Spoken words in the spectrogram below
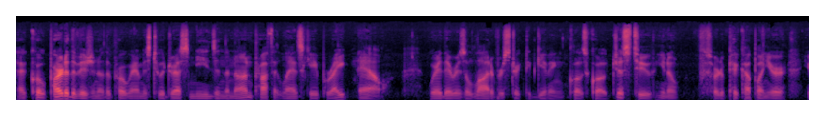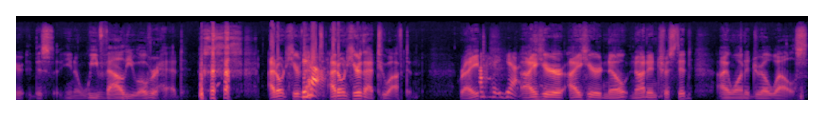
uh, quote, part of the vision of the program is to address needs in the nonprofit landscape right now where there is a lot of restricted giving, close quote, just to, you know, sort of pick up on your, your this, you know, we value overhead. I don't hear that. Yeah. I don't hear that too often right? Uh, yeah. I hear I hear no, not interested. I want to drill wells.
